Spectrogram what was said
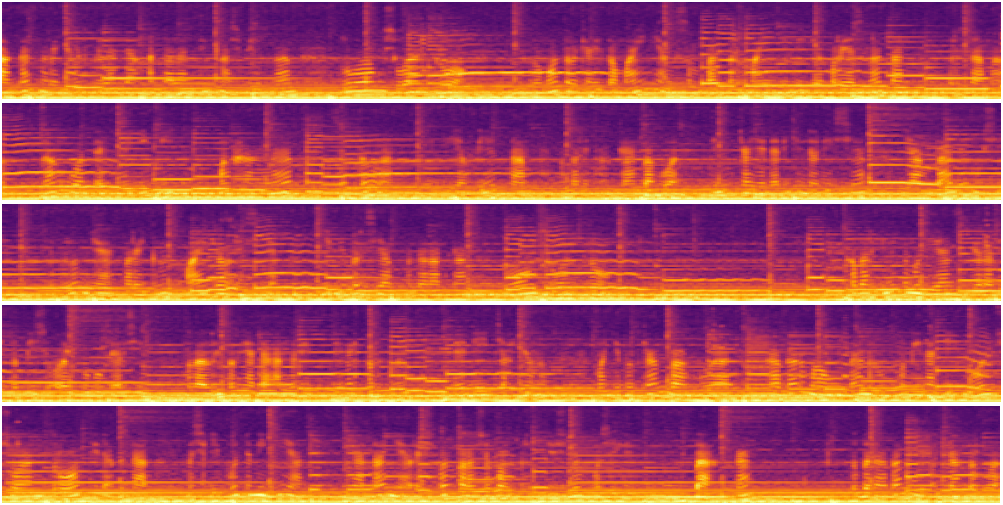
akan merekrut gelandang andalan timnas Vietnam Luong Xuan Luong. Rumor terkait pemain yang sempat bermain di Liga Korea Selatan bersama Gangwon FC ini menghangat setelah media Vietnam memberitakan bahwa tim kaya dari Indonesia yang pada musim sebelumnya merekrut Michael Essien kini bersiap mendaratkan melalui pernyataan dari Direktur Dedi Cahyono menyebutkan bahwa kabar mau Bandung meminati Luan Xuan Luong tidak benar. Meskipun demikian, nyatanya respon para supporter justru positif. Bahkan beberapa menyebutkan bahwa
